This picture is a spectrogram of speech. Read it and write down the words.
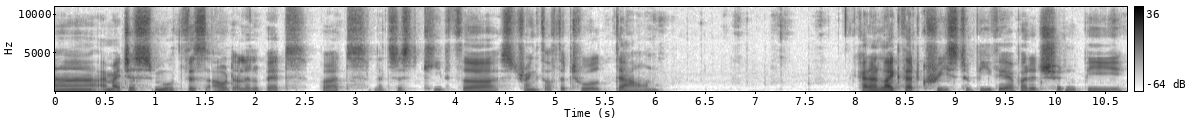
Uh, I might just smooth this out a little bit, but let's just keep the strength of the tool down. Kind of like that crease to be there, but it shouldn't be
